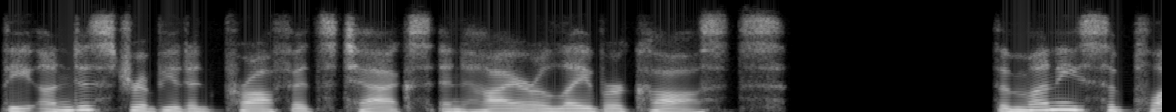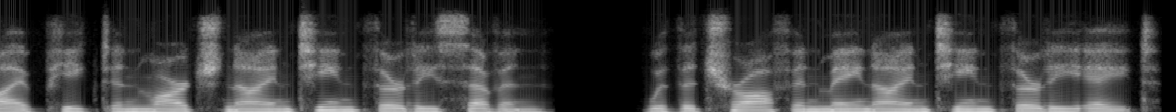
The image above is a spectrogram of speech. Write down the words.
the undistributed profits tax and higher labor costs. The money supply peaked in March 1937, with the trough in May 1938.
